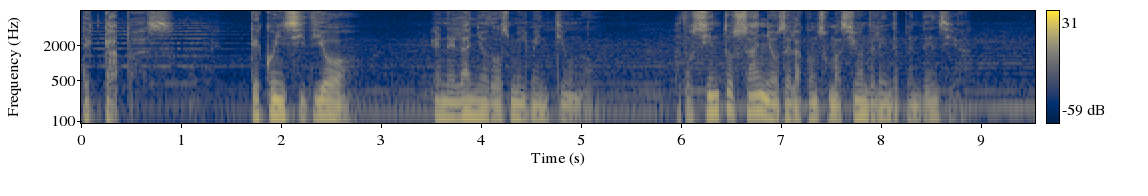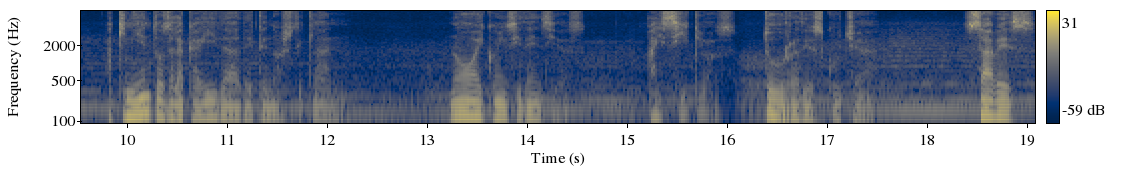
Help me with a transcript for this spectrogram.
de capas que coincidió en el año 2021, a 200 años de la consumación de la independencia, a 500 de la caída de Tenochtitlán. No hay coincidencias, hay ciclos. Tú, Radio Escucha, sabes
